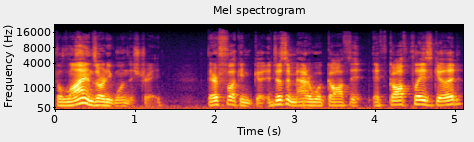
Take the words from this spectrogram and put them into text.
The Lions already won this trade. They're fucking good. It doesn't matter what Goff. If Goff plays good,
